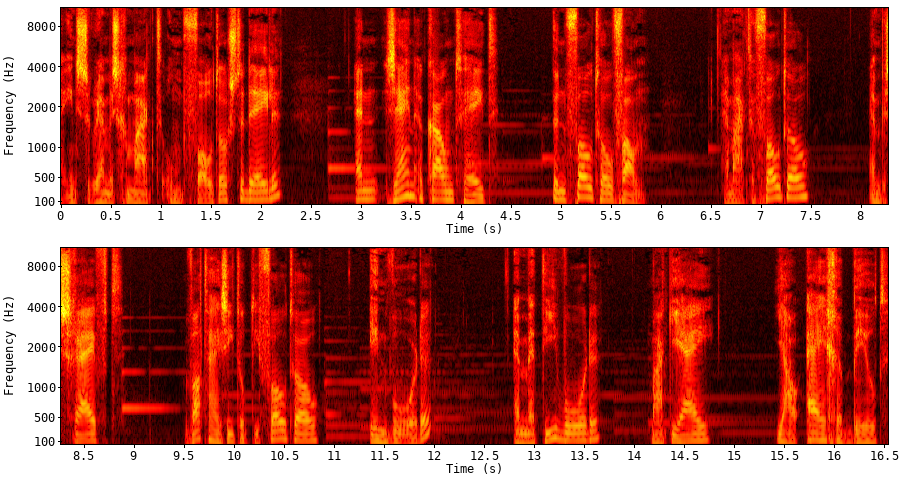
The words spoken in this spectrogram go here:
Instagram is gemaakt om foto's te delen. En zijn account heet Een foto van. Hij maakt een foto en beschrijft wat hij ziet op die foto in woorden. En met die woorden maak jij jouw eigen beeld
